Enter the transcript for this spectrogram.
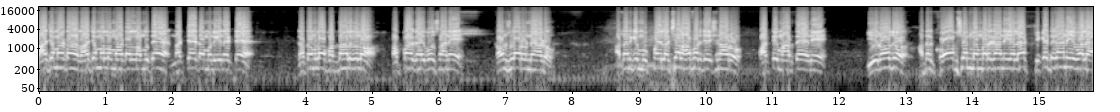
రాజమాట రాజమల్లు మాటలు నమ్మితే నట్టేట మునిగినట్టే. గతంలో పద్నాలుగులో తప్ప గైబూస్ అని కౌన్సిలర్ ఉన్నాడు. అతనికి ముప్పై లక్షలు ఆఫర్ చేసినారు. పార్టీ మారితే అని ఈ రోజు అతను కోఆప్షన్ మెంబర్ గానీ ఇవ్వలే టికెట్ కానీ ఇవ్వలే.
